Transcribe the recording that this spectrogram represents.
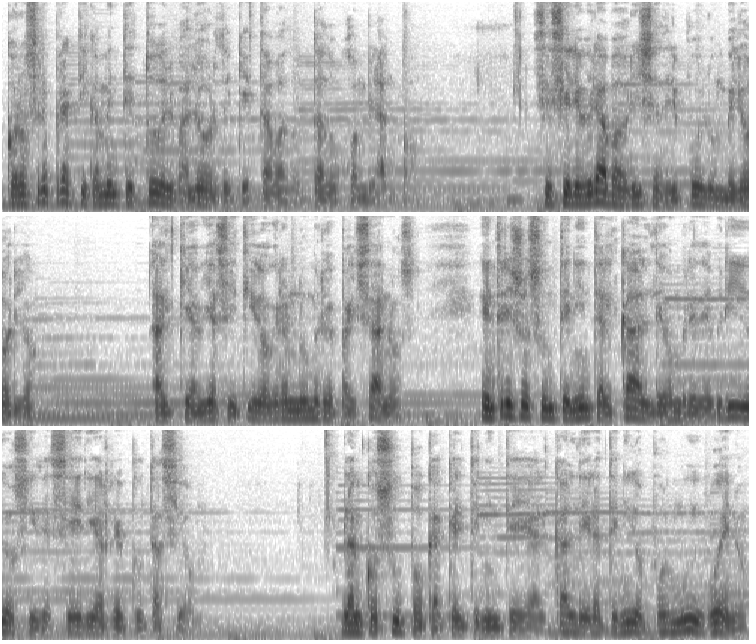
conocer prácticamente todo el valor de que estaba dotado Juan Blanco. Se celebraba a orillas del pueblo un velorio al que había asistido gran número de paisanos, entre ellos un teniente alcalde, hombre de bríos y de seria reputación. Blanco supo que aquel teniente alcalde era tenido por muy bueno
